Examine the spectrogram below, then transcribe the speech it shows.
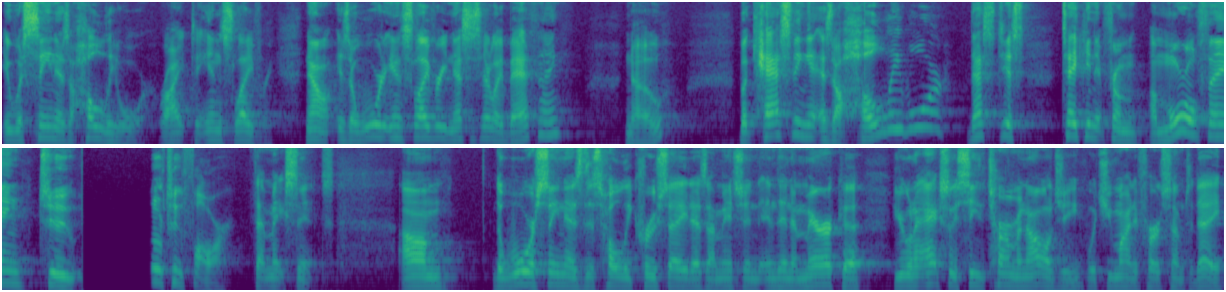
It was seen as a holy war, right, to end slavery. Now, is a war to end slavery necessarily a bad thing? No. But casting it as a holy war, that's just taking it from a moral thing to a little too far, if that makes sense. Um, the war seen as this holy crusade, as I mentioned, and then America, you're going to actually see the terminology, which you might have heard some today,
